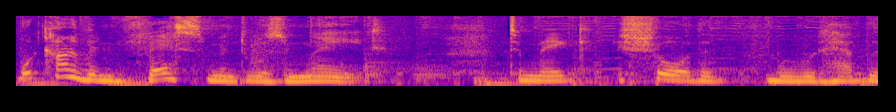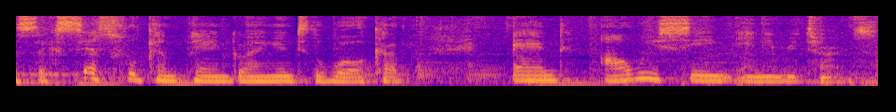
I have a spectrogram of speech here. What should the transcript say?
what kind of investment was made to make sure that we would have the successful campaign going into the World Cup and are we seeing any returns?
